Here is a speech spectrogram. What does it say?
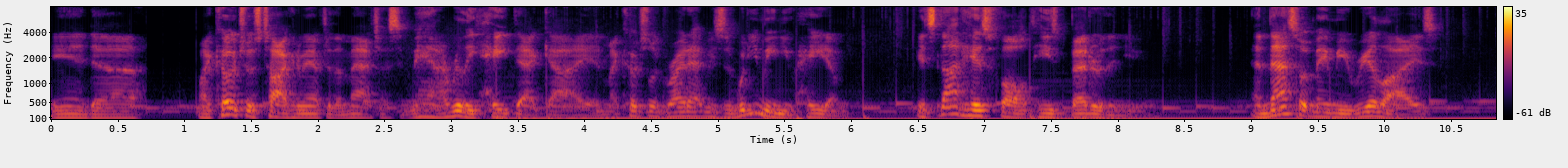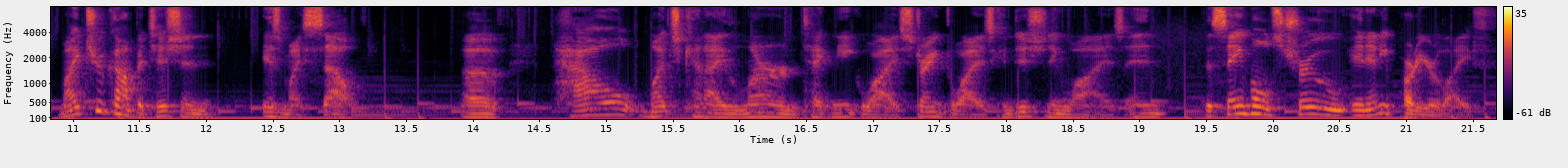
and uh, my coach was talking to me after the match. I said, "Man, I really hate that guy." And my coach looked right at me and said, "What do you mean you hate him? It's not his fault. He's better than you." And that's what made me realize my true competition is myself. Of how much can I learn technique wise, strength wise, conditioning wise, and the same holds true in any part of your life,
